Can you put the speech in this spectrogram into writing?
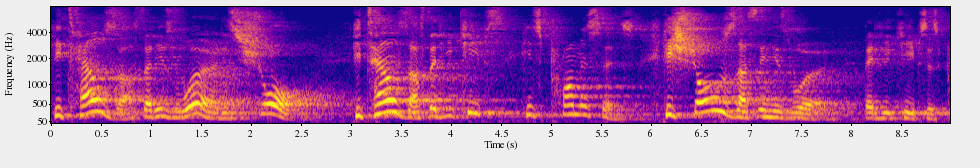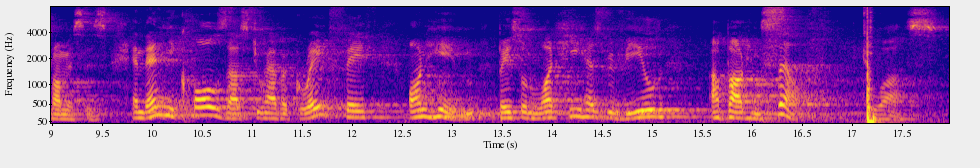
He tells us that His word is sure. He tells us that He keeps His promises. He shows us in His word that he keeps his promises. And then he calls us to have a great faith on him based on what he has revealed about himself to us.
